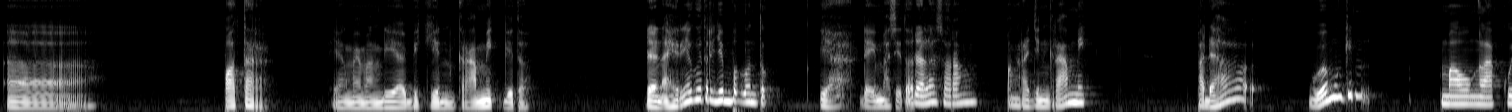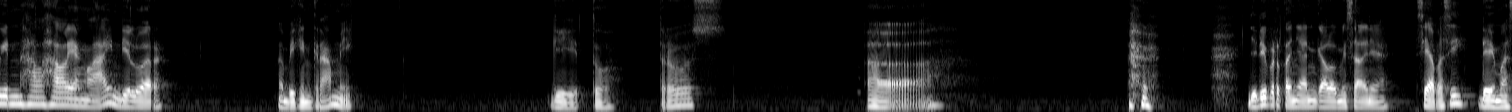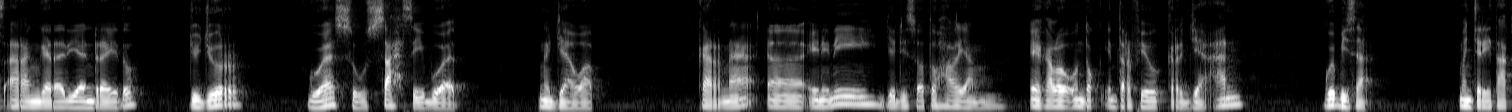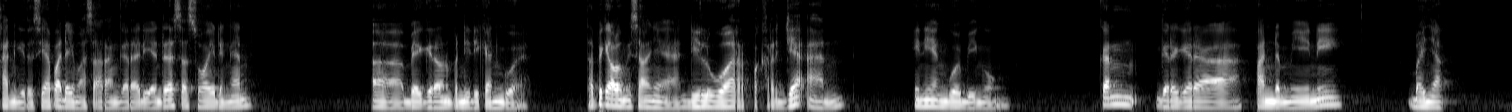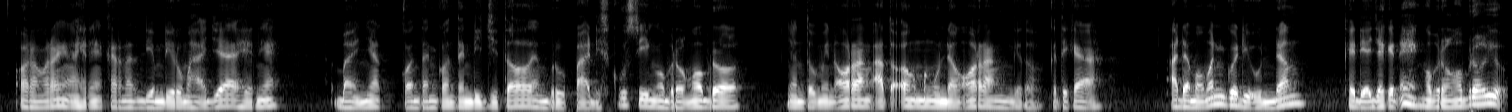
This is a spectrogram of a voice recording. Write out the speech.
uh, potter yang memang dia bikin keramik gitu dan akhirnya gue terjebak untuk ya Daimas itu adalah seorang pengrajin keramik. Padahal gue mungkin mau ngelakuin hal-hal yang lain di luar ngebikin keramik. Gitu. Terus uh, jadi pertanyaan kalau misalnya siapa sih Demas Aranggara Diandra itu? Jujur gue susah sih buat ngejawab karena uh, ini nih jadi suatu hal yang ya kalau untuk interview kerjaan gue bisa menceritakan gitu siapa Demas Aranggara Diandra sesuai dengan uh, background pendidikan gue. Tapi kalau misalnya di luar pekerjaan, ini yang gue bingung. Kan gara-gara pandemi ini banyak orang-orang yang akhirnya karena diem di rumah aja akhirnya banyak konten-konten digital yang berupa diskusi, ngobrol-ngobrol, nyantumin orang atau oh, mengundang orang gitu. Ketika ada momen gue diundang, kayak diajakin, eh ngobrol-ngobrol yuk.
